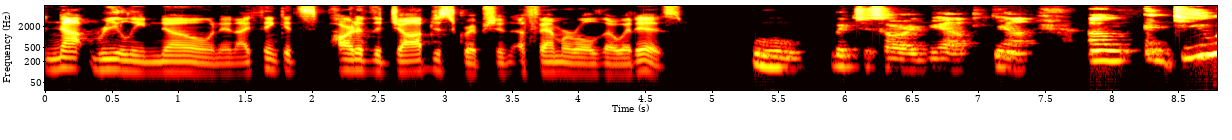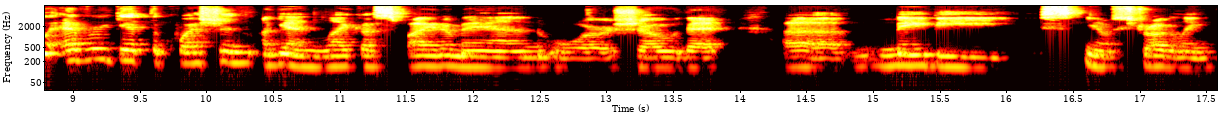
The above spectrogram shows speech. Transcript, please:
not really known. And I think it's part of the job description, ephemeral though it is. Ooh, which is hard. Yeah, yeah. Um, and do you ever get the question again, like a Spider-Man or a show that uh, may be, you know, struggling?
